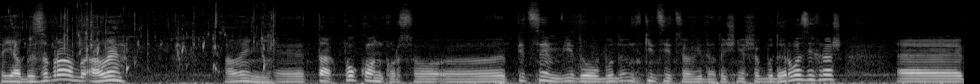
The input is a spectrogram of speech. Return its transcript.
то я би забрав би, але, але ні. Е, так, по конкурсу. Е, під цим відео буде, в кінці цього відео точніше буде розіграш. Е,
